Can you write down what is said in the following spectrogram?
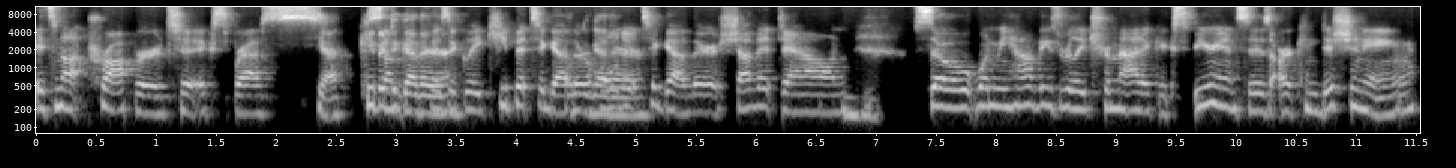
it's not proper to express yeah keep it together physically keep it together, together, hold it together shove it down mm-hmm. so when we have these really traumatic experiences our conditioning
